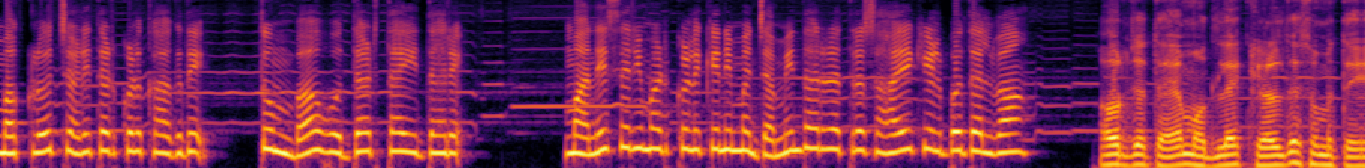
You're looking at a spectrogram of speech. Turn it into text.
ಮಕ್ಕಳು ಚಳಿ ತಡ್ಕೊಳಕ್ಕಾಗದೆ ತುಂಬಾ ಒದ್ದಾಡ್ತಾ ಇದ್ದಾರೆ. ಮನೆ ಸರಿ ಮಾಡ್ಕೊಳ್ಳಿಕ್ಕೆ ನಿಮ್ಮ ಜಮೀನ್ದಾರರ ಹತ್ರ ಸಹಾಯ ಕೇಳ್ಬೋದಲ್ವಾ? ಅವ್ರ ಜೊತೆ ಮೊದಲೇ ಕೇಳ್ದೆ ಸುಮತಿ.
